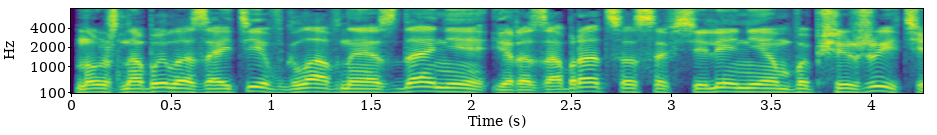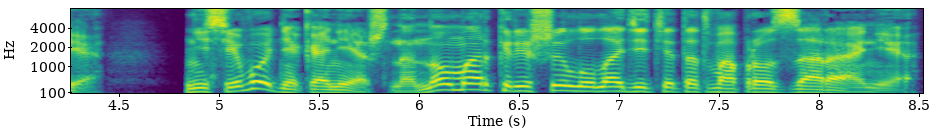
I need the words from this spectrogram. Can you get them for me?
Нужно было зайти в главное здание и разобраться со вселением в общежитие. Не сегодня, конечно, но Марк решил уладить этот вопрос заранее.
